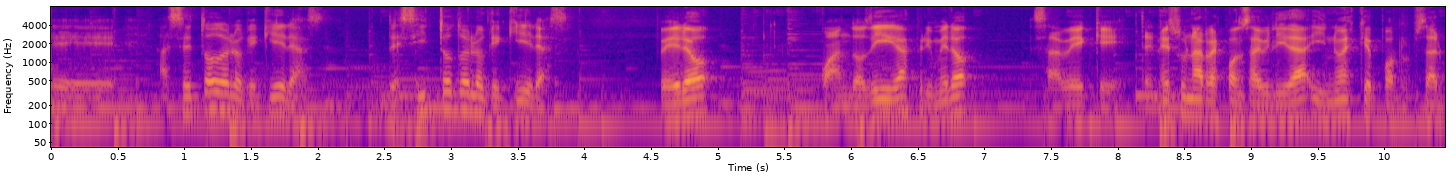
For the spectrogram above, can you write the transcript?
eh, hacé todo lo que quieras, decí todo lo que quieras. Pero cuando digas, primero, sabe que tenés una responsabilidad y no es que por ser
